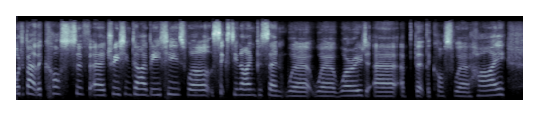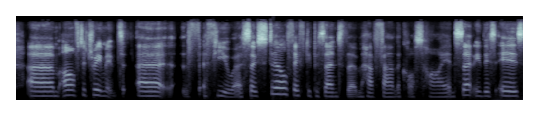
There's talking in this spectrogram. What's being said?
What about the costs of uh, treating diabetes? Well, 69% were, were worried uh, that the costs were high. Um, after treatment, uh, fewer. So still 50% of them have found the costs high. And certainly this is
